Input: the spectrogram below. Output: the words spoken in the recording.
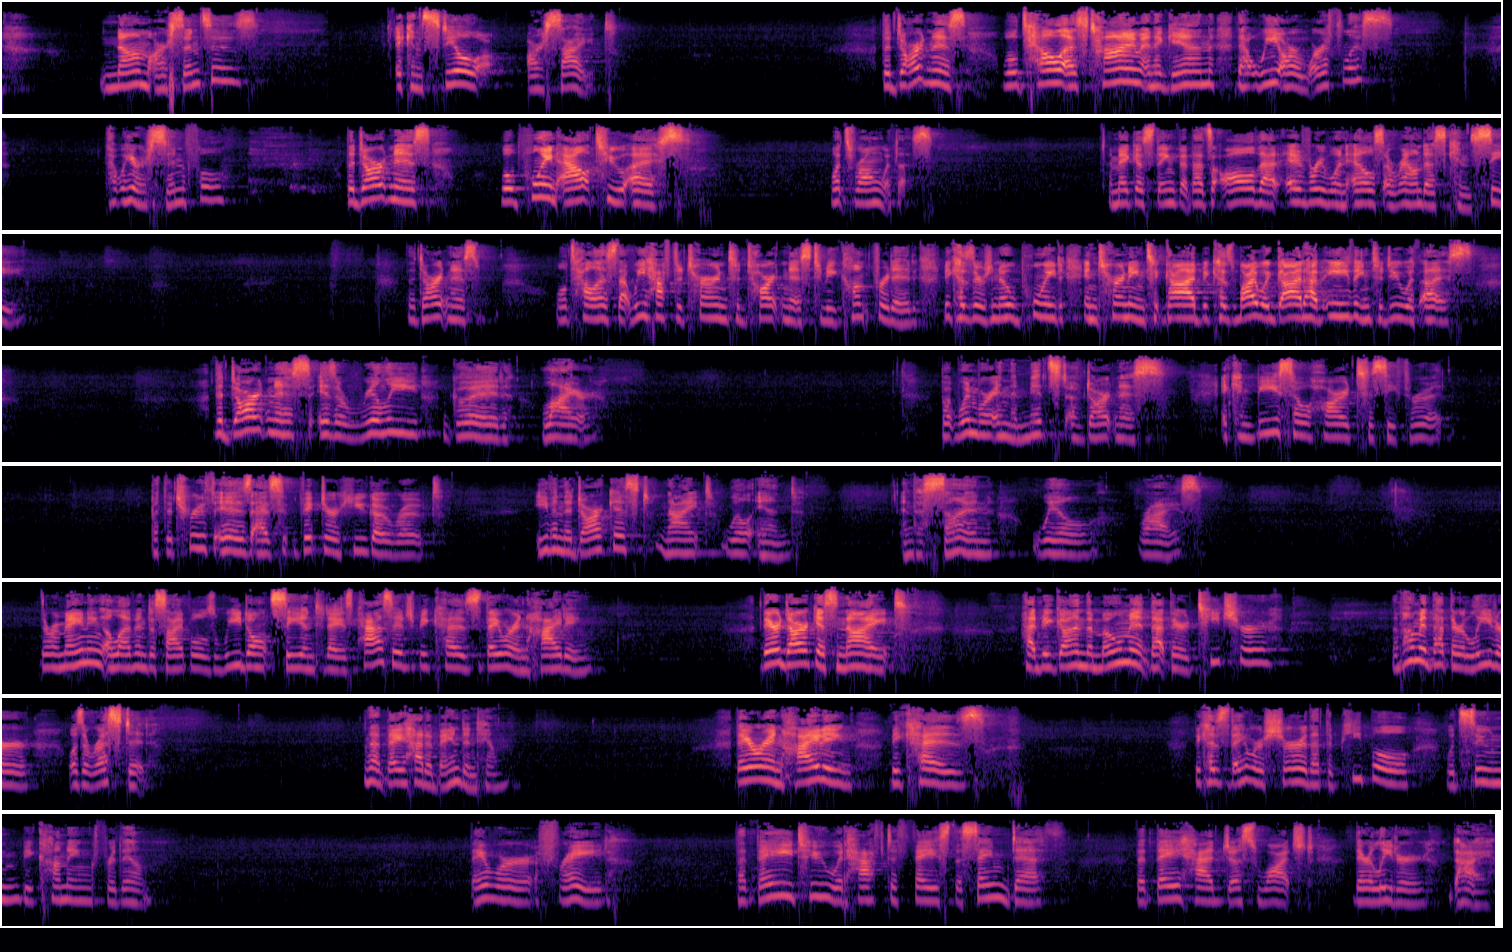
numb our senses, it can steal our sight. The darkness will tell us time and again that we are worthless, that we are sinful. The darkness will point out to us what's wrong with us and make us think that that's all that everyone else around us can see. The darkness will tell us that we have to turn to darkness to be comforted because there's no point in turning to God because why would God have anything to do with us? The darkness is a really good liar. But when we're in the midst of darkness, it can be so hard to see through it. But the truth is, as Victor Hugo wrote, even the darkest night will end and the sun will rise. The remaining 11 disciples we don't see in today's passage because they were in hiding. Their darkest night had begun the moment that their teacher, the moment that their leader was arrested, and that they had abandoned him. They were in hiding because, because they were sure that the people would soon be coming for them. They were afraid that they too would have to face the same death that they had just watched their leader die.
